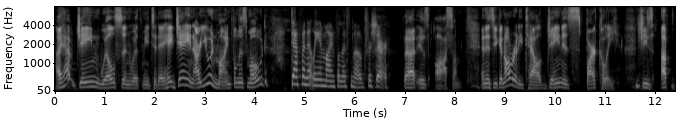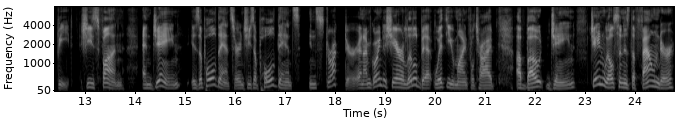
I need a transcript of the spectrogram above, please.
I have Jane Wilson with me today. Hey, Jane, are you in mindfulness mode? Definitely in mindfulness mode for sure. That is awesome. And as you can already tell, Jane is sparkly. She's upbeat. She's fun. And Jane is a pole dancer and she's a pole dance instructor. And I'm going to share a little bit with you, Mindful Tribe, about Jane. Jane Wilson is the founder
